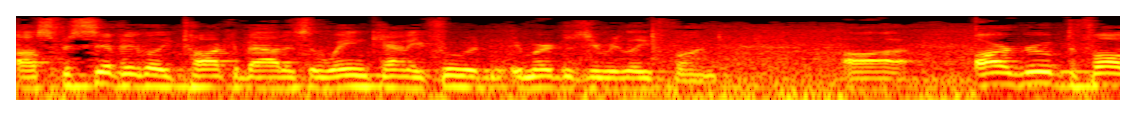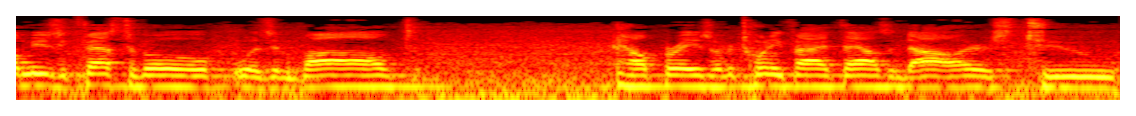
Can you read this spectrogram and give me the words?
I'll specifically talk about is the Wayne County Food Emergency Relief Fund. Uh, our group, the Fall Music Festival, was involved helped raise over $25,000 to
